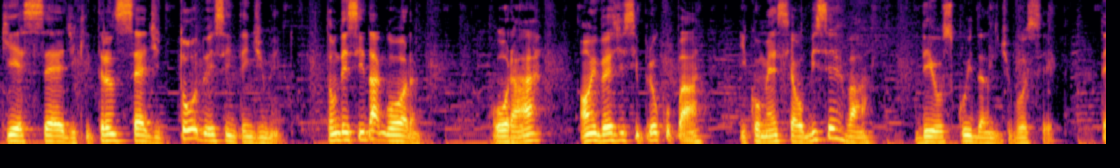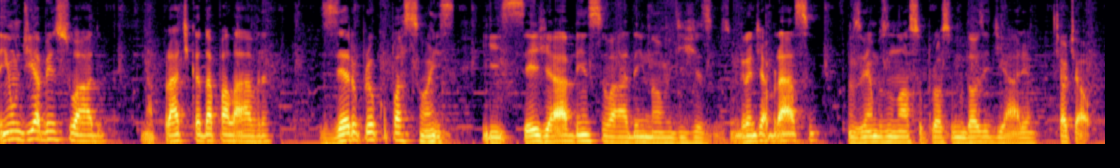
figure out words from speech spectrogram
que excede, que transcende todo esse entendimento. Então, decida agora orar ao invés de se preocupar e comece a observar Deus cuidando de você. Tenha um dia abençoado na prática da palavra, zero preocupações e seja abençoado em nome de Jesus. Um grande abraço, nos vemos no nosso próximo Dose Diária. Tchau, tchau.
